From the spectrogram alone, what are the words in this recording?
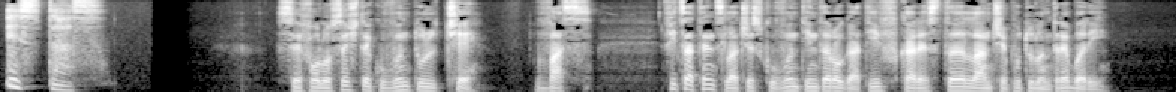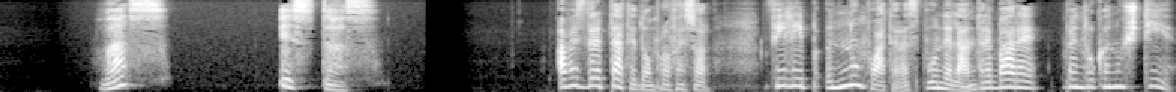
ist das? Se folosește cuvântul ce, vas. Fiți atenți la acest cuvânt interogativ care stă la începutul întrebării. Was ist das? Aveți dreptate, domn profesor. Filip nu poate răspunde la întrebare pentru că nu știe.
